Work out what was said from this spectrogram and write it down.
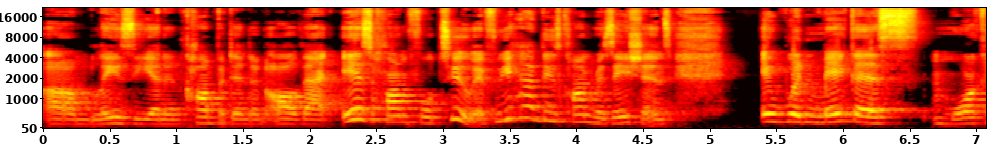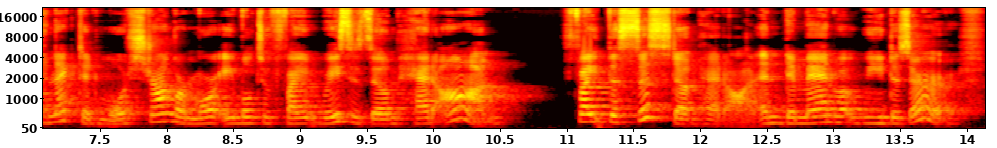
um, lazy and incompetent and all that is harmful too. If we have these conversations, it would make us more connected, more stronger, more able to fight racism head on fight the system head on and demand what we deserve.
